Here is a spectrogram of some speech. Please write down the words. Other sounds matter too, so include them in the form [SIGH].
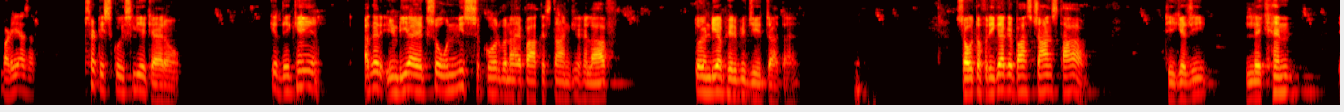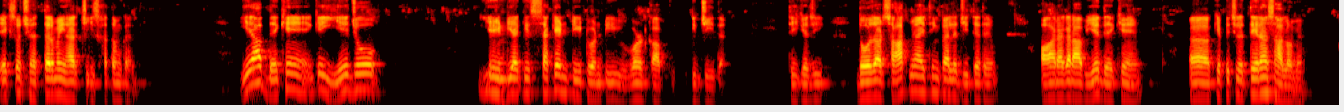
बढ़िया सर। अपसेट इसको इसलिए कह रहा हूँ कि देखें, अगर इंडिया 119 स्कोर बनाए पाकिस्तान के खिलाफ तो इंडिया फिर भी जीत जाता है। साउथ अफ्रीका के पास चांस था, ठीक है जी, लेकिन 176 में ही हर चीज़ खत्म कर दी। ये आप देखें कि ये जो, ये इंडिया की second T twenty world cup की जीत है, ठीक है जी 2007 में आई थिंक पहले जीते थे। और अगर आप ये देखें कि पिछले तेरह सालों में,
